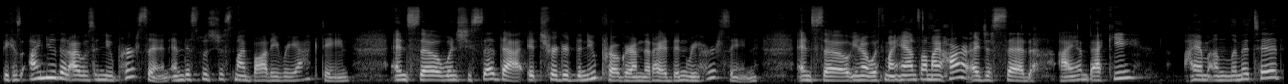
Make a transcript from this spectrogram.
because I knew that I was a new person, and this was just my body reacting. And so when she said that, it triggered the new program that I had been rehearsing. And so you know, with my hands on my heart, I just said, "I am Becky. I am unlimited."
